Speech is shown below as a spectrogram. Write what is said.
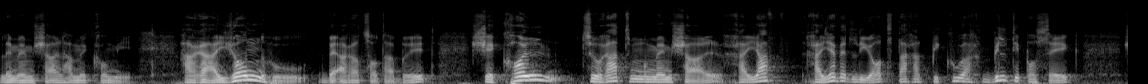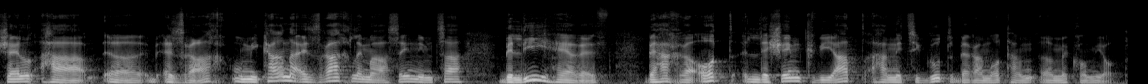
לממשל המקומי. הרעיון הוא בארצות הברית שכל צורת ממשל חייב, חייבת להיות תחת פיקוח בלתי פוסק של האזרח, ומכאן האזרח למעשה נמצא בלי הרף בהכרעות לשם קביעת הנציגות ברמות המקומיות.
